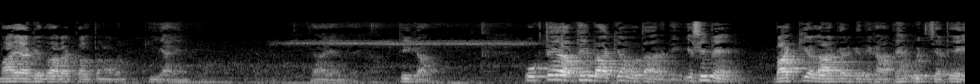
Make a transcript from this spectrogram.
माया के द्वारा कल्पना किया है ठीक है। उगते अर्थे वाक्य उतार इसी में वाक्य ला करके दिखाते हैं उच्चते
